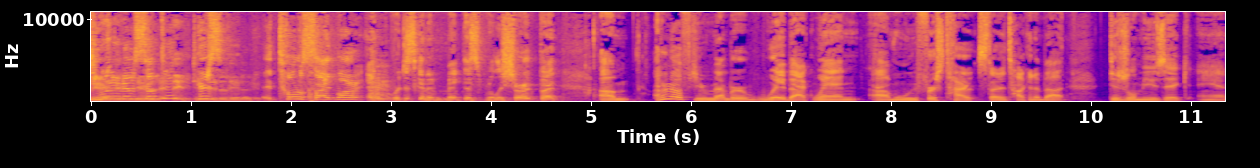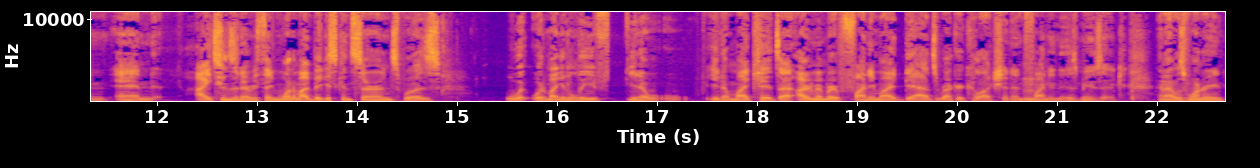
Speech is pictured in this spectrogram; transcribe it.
You want to know something? Here's a total sidebar, and we're just going to make this really short. But um, I don't know if you remember way back when, um, when we first tar- started talking about digital music and and iTunes and everything. One of my biggest concerns was what what am I going to leave? You know, you know, my kids. I, I remember finding my dad's record collection and mm. finding his music, and I was wondering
